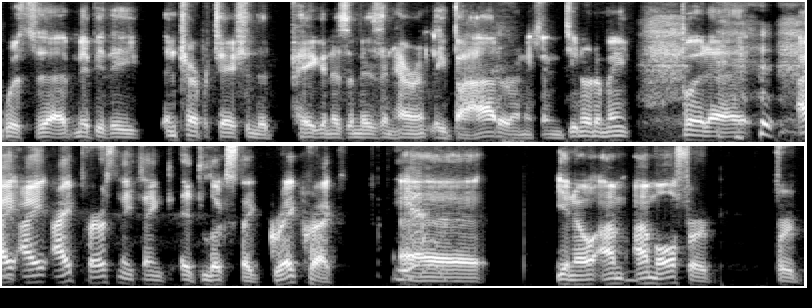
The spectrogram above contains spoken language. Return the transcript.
with uh, maybe the interpretation that paganism is inherently bad or anything. Do you know what I mean? But uh, I, I, I, personally think it looks like great crack. Yeah. Uh, you know, I'm I'm all for for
